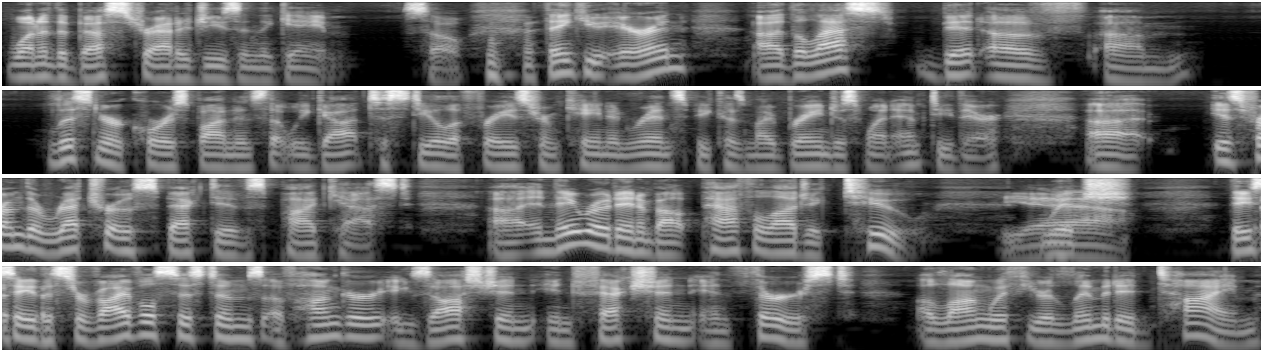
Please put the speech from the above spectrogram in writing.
one of the best strategies in the game. So thank you, Aaron. Uh, the last bit of um, listener correspondence that we got to steal a phrase from Kane and Rince because my brain just went empty there uh, is from the Retrospectives podcast. Uh, and they wrote in about Pathologic 2, yeah. which they say the survival systems of hunger, exhaustion, infection, and thirst, along with your limited time,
